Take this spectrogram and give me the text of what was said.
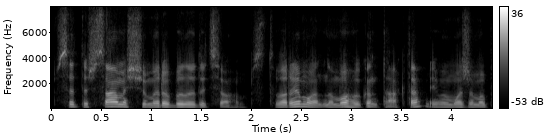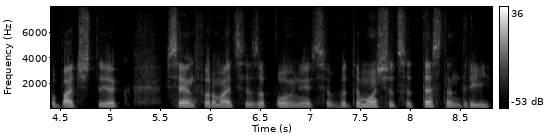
все те ж саме, що ми робили до цього. Створимо нового контакта, і ми можемо побачити, як вся інформація заповнюється. Введемо, що це тест Андрій,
